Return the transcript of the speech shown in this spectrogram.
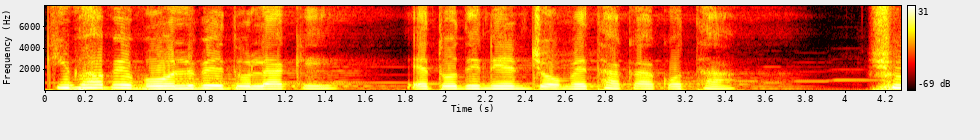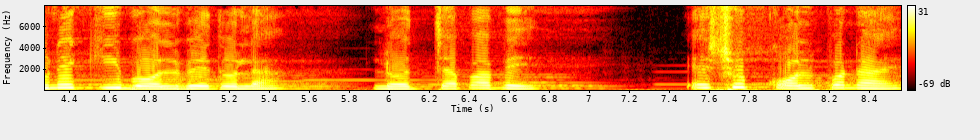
কীভাবে বলবে দোলাকে এতদিনের জমে থাকা কথা? শুনে কি বলবে দোলা? লজ্জা পাবে? এসব কল্পনায়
